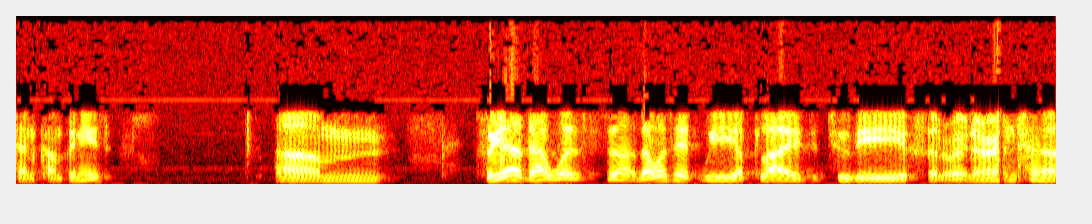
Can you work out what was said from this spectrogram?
10 companies. Um, so yeah, that was uh, that was it. We applied to the accelerator and uh,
